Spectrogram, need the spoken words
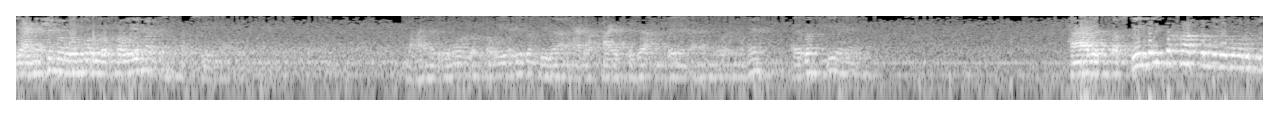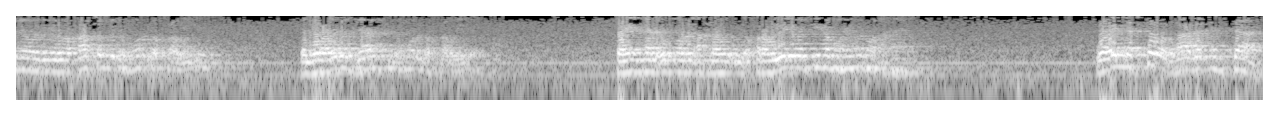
يعني شنو الأمور الأخروية؟ ما تفصيل مع أن الأمور الأخروية أيضا بناء على قاعدة تزاحم بين الأهم والمهم أيضا فيها. هذا التفصيل ليس خاصا بالأمور الدنيوية هو خاص بالأمور الأخروية. بل هو أيضا جانب في الأمور الأخروية. فإن الأمور الأخروية فيها مهم وأهم. وإن افترض هذا الإنسان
